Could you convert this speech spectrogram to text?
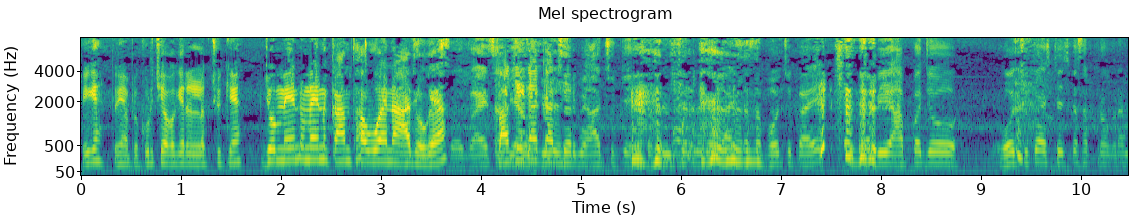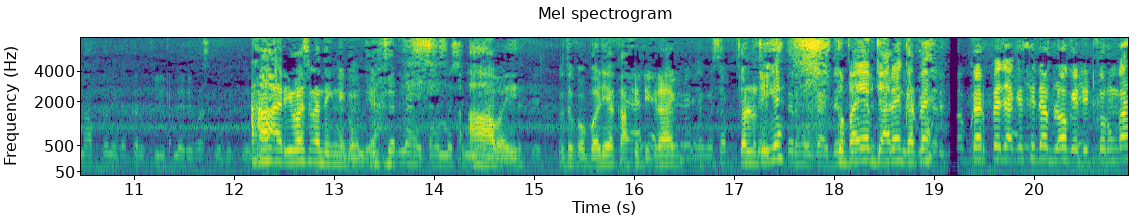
ठीक है? तो यहाँ पे कुर्सियाँ वगैरह लग चुकी हैं। जो मेन मेन काम था वो है ना आज हो गया। तो गाइस बाकी का कल। में आ चुके हैं तो में ऐसा सब हो चुका है। अभी आपका जो हो चुका है स्टेज का सब प्रोग्राम आपको नहीं कल क्लिप में रिवर्स में दिखने हाँ रिवर्स में देखने को मिला। फ्यूचर में है टाइम मशीन हाँ भाई तो देखो बढ़िया काफ़ी दिख रहा है। चलो ठीक है। तो भाई अब जा रहे हैं घर पे। अब घर पे जाके सीधा ब्लॉग एडिट करूँगा।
